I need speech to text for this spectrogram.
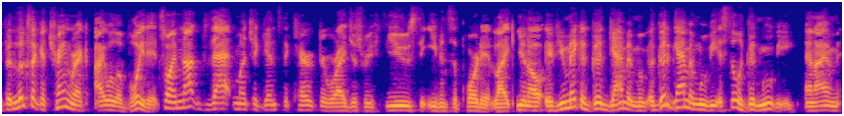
If it looks like a train wreck, I will avoid it. So I'm not that much against the character where I just refuse to even support it. Like, you know, if you make a good Gambit movie, a good Gambit movie is still a good movie, and I am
